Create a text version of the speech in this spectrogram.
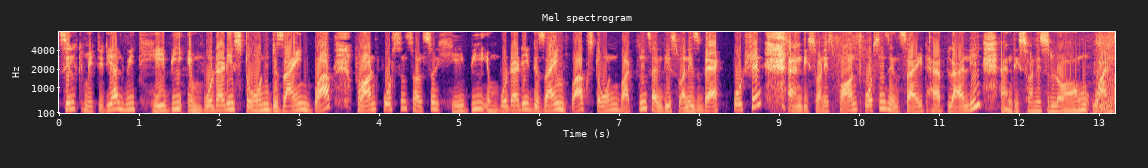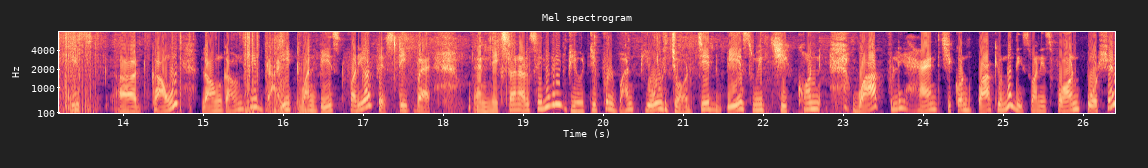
Silk material with heavy embroidery stone design work. Front portions also heavy embroidery design work. Stone buttons and this one is back portion. And this one is front portions inside have lining and this one is long one piece uh, gown long gown very bright one based for your festive wear. And next one also in a very beautiful one pure georgette base with chiffon work fully hand chiffon work you know this one is front portion.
